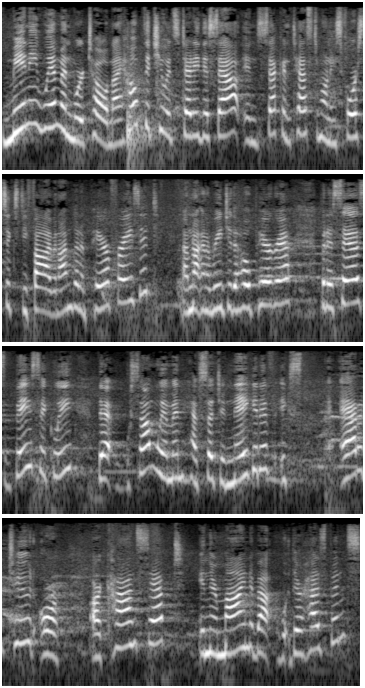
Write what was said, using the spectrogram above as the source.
Many women were told, and I hope that you would study this out in Second Testimonies 465, and I'm going to paraphrase it. I'm not going to read you the whole paragraph, but it says basically that some women have such a negative ex- attitude or, or concept in their mind about their husbands.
